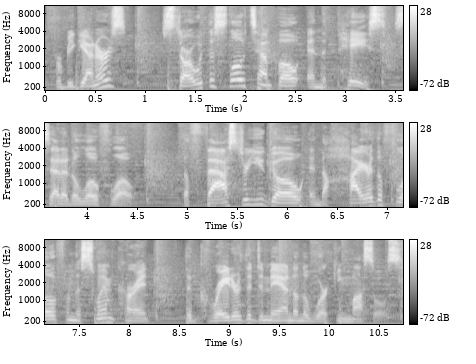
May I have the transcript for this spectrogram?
For beginners, start with the slow tempo and the pace set at a low flow. The faster you go and the higher the flow from the swim current, the greater the demand on the working muscles.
